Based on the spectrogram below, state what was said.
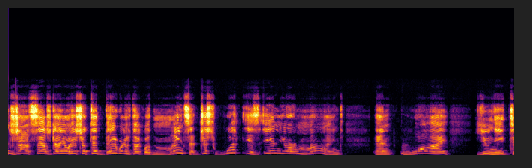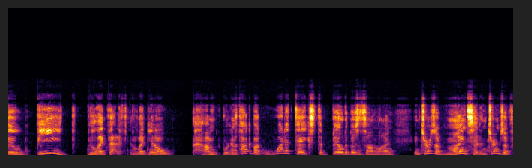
friends Jean-Serge Gagnon here so today we're going to talk about mindset. Just what is in your mind and why you need to be like that. If like you know um, we're going to talk about what it takes to build a business online in terms of mindset in terms of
